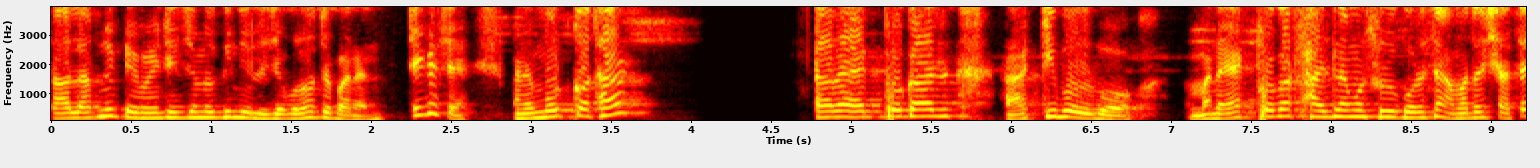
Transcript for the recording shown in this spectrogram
তাহলে আপনি পেমেন্টের জন্য কিন্তু এলিজিবল হতে পারেন। ঠিক আছে? মানে মোট কথা, তারা এক প্রকার কি বলব? মানে এক প্রকার ফাইজলামো শুরু করেছে আমাদের সাথে,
